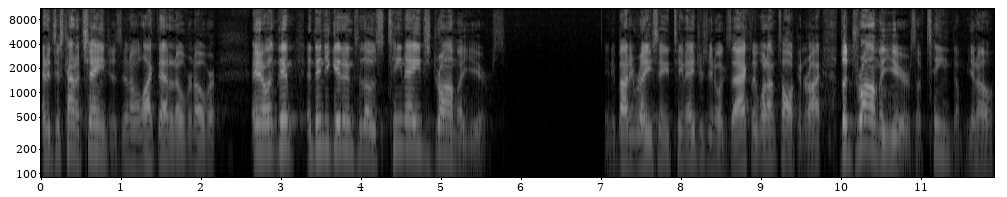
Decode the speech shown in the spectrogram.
and it just kind of changes, you know, like that, and over and over. You know, and then and then you get into those teenage drama years. Anybody raised any teenagers? You know exactly what I'm talking, right? The drama years of teendom. You know,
